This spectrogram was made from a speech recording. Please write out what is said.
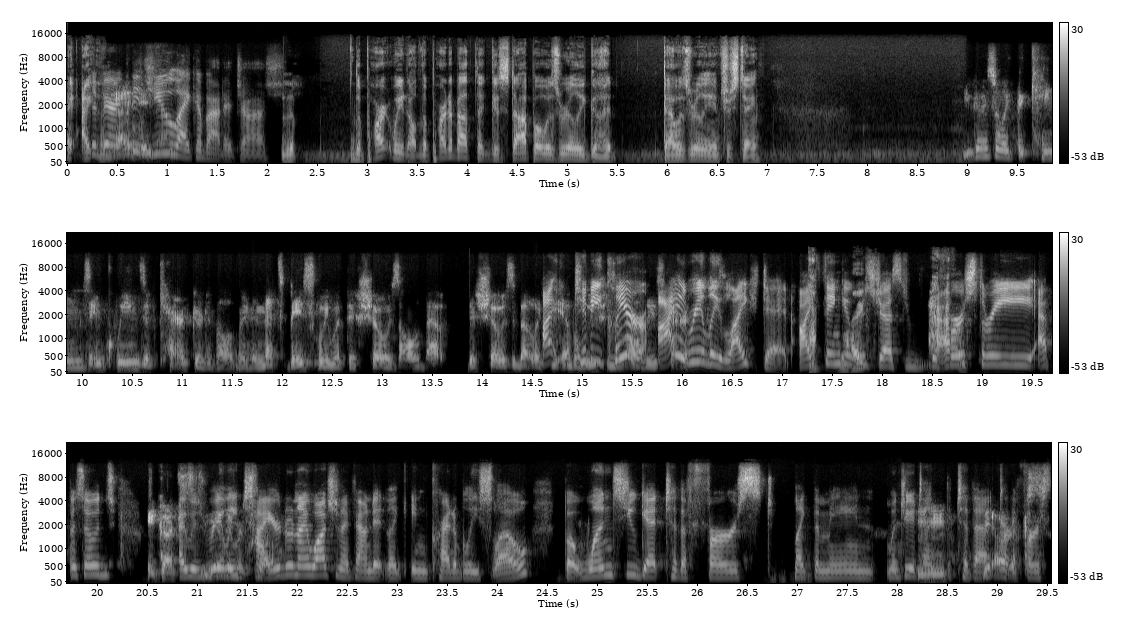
I, I, It's a very What I- did it- you like about it, Josh? The the part wait, no, the part about the Gestapo was really good. That was really interesting. You guys are like the kings and queens of character development, and that's basically what this show is all about. This show is about like I, the to evolution. be of all clear, these I really liked it. I I think it was just the half first three episodes. It got. I was yeah, really were slow. tired when I watched, and I found it like incredibly slow. But once you get to the first, like the main, once you get to, like, to the, Mm-hmm. The to the first,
